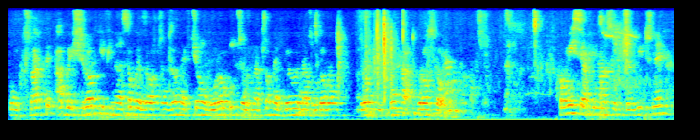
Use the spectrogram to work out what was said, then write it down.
Punkt czwarty, aby środki finansowe zaoszczędzone w ciągu roku przeznaczone były na budowę drogi Buka Drozdowa. Komisja Finansów Publicznych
